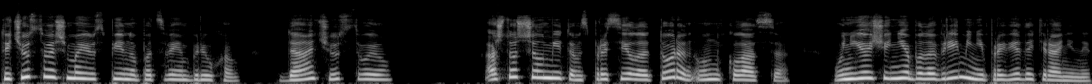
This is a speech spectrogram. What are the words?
Ты чувствуешь мою спину под своим брюхом? Да, чувствую. А что с Шелмитом? спросила Торрен он класса. У нее еще не было времени проведать раненых.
